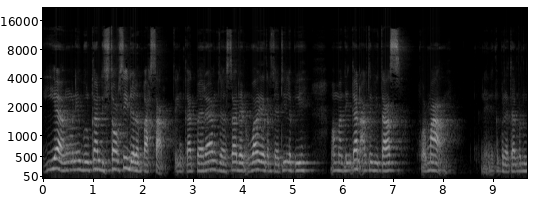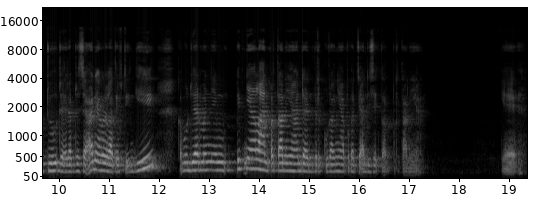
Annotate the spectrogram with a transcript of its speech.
yang menimbulkan distorsi dalam pasar, tingkat barang, jasa, dan uang yang terjadi lebih mementingkan aktivitas formal. Nah, ini keberatan penduduk daerah pedesaan yang relatif tinggi, kemudian menyempitnya lahan pertanian dan berkurangnya pekerjaan di sektor pertanian. Oke.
